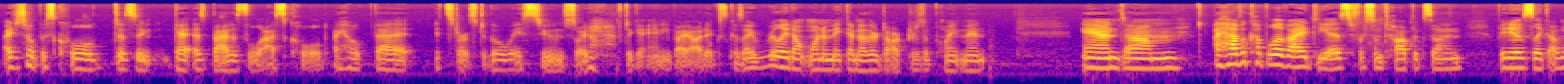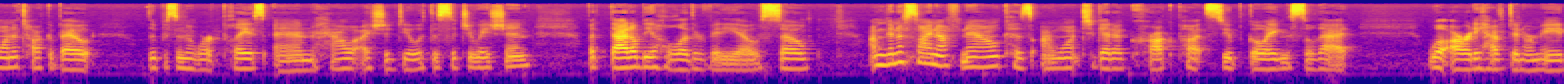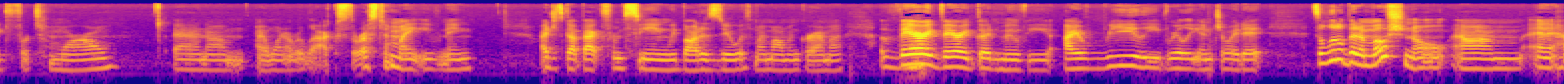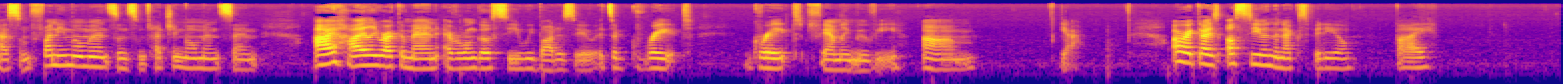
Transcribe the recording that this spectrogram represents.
I just hope this cold doesn't get as bad as the last cold. I hope that it starts to go away soon so I don't have to get antibiotics because I really don't want to make another doctor's appointment. And um, I have a couple of ideas for some topics on videos. Like I want to talk about lupus in the workplace and how I should deal with this situation. But that'll be a whole other video. So I'm going to sign off now because I want to get a crock pot soup going so that we'll already have dinner made for tomorrow and um, I want to relax the rest of my evening. I just got back from seeing We Bought a Zoo with my mom and grandma. A very, very good movie. I really, really enjoyed it. It's a little bit emotional, um, and it has some funny moments and some touching moments, and I highly recommend everyone go see We Bought a Zoo. It's a great, great family movie. Um. Alright guys, I'll see you in the next video. Bye.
